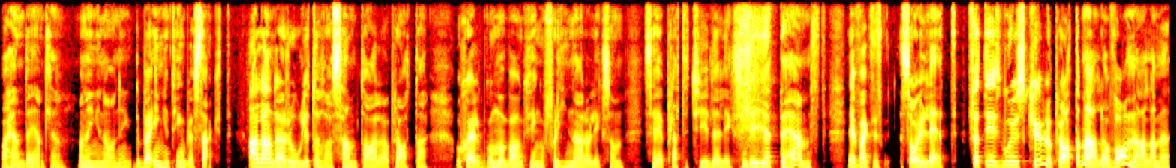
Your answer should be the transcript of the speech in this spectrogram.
vad hände egentligen? Man har ingen aning. Det bara, ingenting blev sagt. Alla andra har roligt och har samtal och pratar. Och själv går man bara omkring och flinar och liksom säger plattityder. Liksom. Det är jättehemskt. Det är faktiskt sorgligt. För att det vore ju så kul att prata med alla och vara med alla. Men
